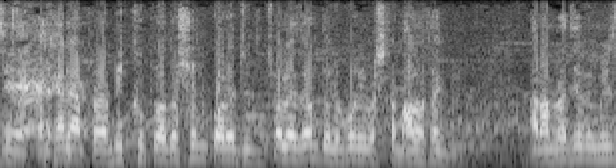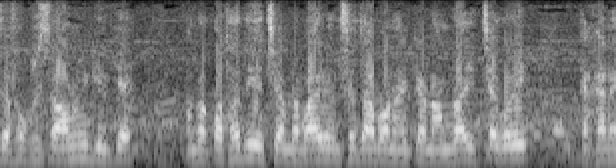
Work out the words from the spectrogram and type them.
যে এখানে আপনারা বিক্ষোভ প্রদর্শন করে যদি চলে যান, তাহলে পরিবেশটা ভালো থাকবে। আর আমরা যেহেতু মির্জা ফখরুল ইসলাম আলমগীরকে আমরা কথা দিয়েছি, আমরা ভায়োলেন্সে যাব না কেন আমরা ইচ্ছা করি এখানে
